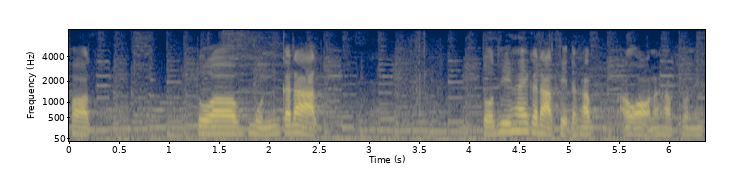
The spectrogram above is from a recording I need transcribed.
ถอดตัวหมุนกระดาษ ตัวที่ให้กระดาษติดนะครับ เอาออกนะครับตัวนี้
